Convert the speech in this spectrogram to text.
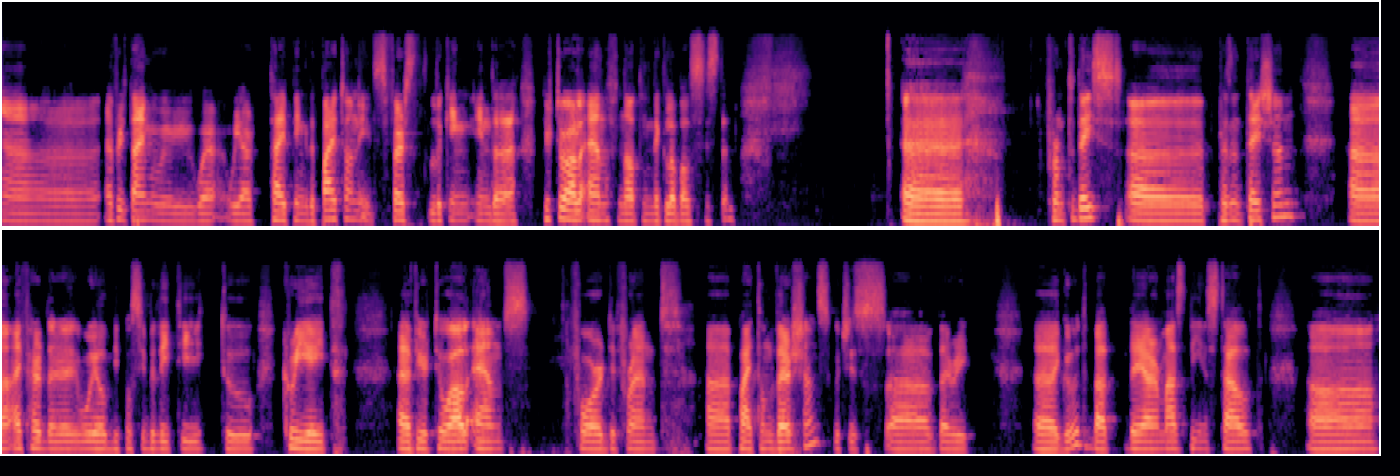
uh, every time we were, we are typing the Python, it's first looking in the virtual env, not in the global system. From today's uh, presentation, uh, I've heard there will be possibility to create uh, virtual envs for different uh, Python versions, which is uh, very uh, good, but they are must be installed on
